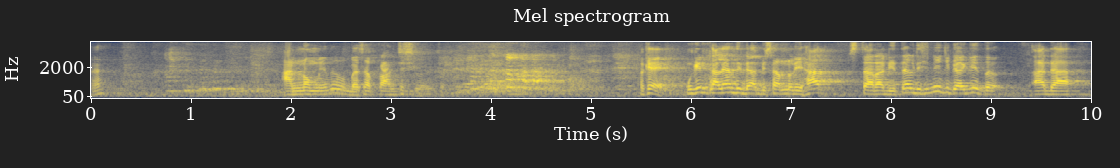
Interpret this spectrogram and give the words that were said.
Hah? Anom itu bahasa Prancis loh itu. Oke, okay, mungkin kalian tidak bisa melihat secara detail di sini juga gitu. Ada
